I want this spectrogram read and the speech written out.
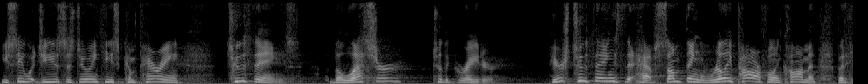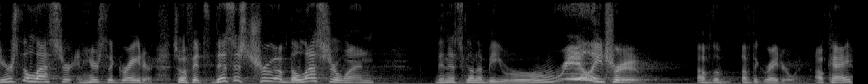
You see what Jesus is doing? He's comparing two things the lesser to the greater. Here's two things that have something really powerful in common, but here's the lesser and here's the greater. So if it's this is true of the lesser one, then it's going to be really true of the, of the greater one, okay?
